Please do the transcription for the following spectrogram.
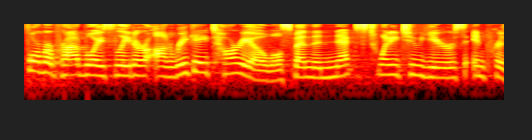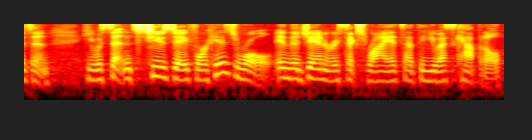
Former Proud Boys leader Enrique Tarrio will spend the next 22 years in prison. He was sentenced Tuesday for his role in the January 6 riots at the U.S. Capitol.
